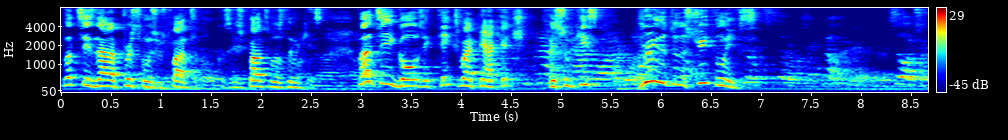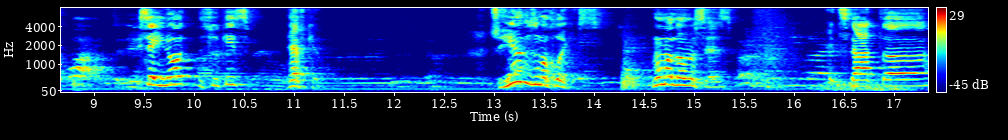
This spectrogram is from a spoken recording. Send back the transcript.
let's say he's not a person who's responsible, because responsible is the case. But let's say he goes, he takes my package, my suitcase, brings it to the street and leaves. You say, you know what, the suitcase, hefker. So here there's a machlokes. Mama Noma says, it's not, uh,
